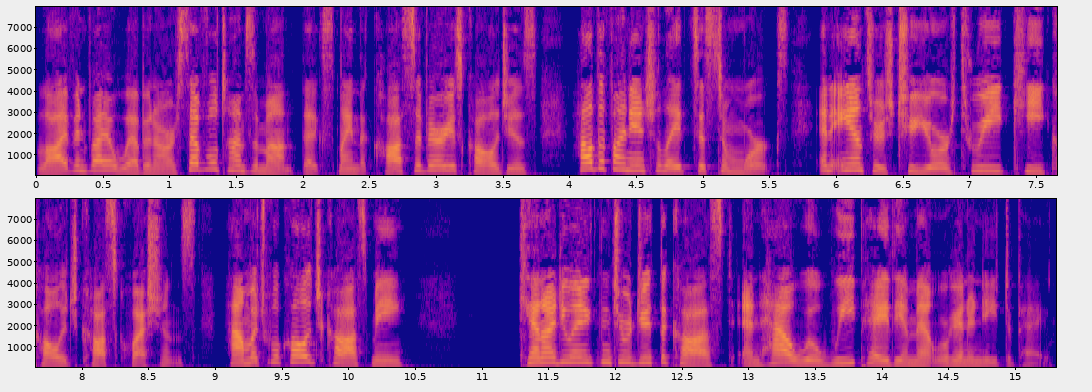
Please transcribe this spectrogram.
live and via webinar, several times a month that explain the costs of various colleges, how the financial aid system works, and answers to your three key college cost questions. How much will college cost me? Can I do anything to reduce the cost? And how will we pay the amount we're going to need to pay?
